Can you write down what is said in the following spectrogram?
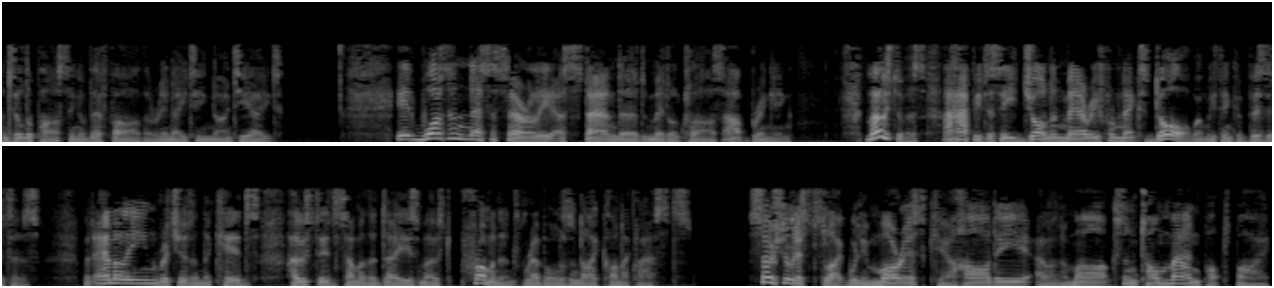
until the passing of their father in 1898. It wasn't necessarily a standard middle-class upbringing. Most of us are happy to see John and Mary from next door when we think of visitors, but Emmeline, Richard and the kids hosted some of the day's most prominent rebels and iconoclasts. Socialists like William Morris, Keir Hardie, Eleanor Marx and Tom Mann popped by,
